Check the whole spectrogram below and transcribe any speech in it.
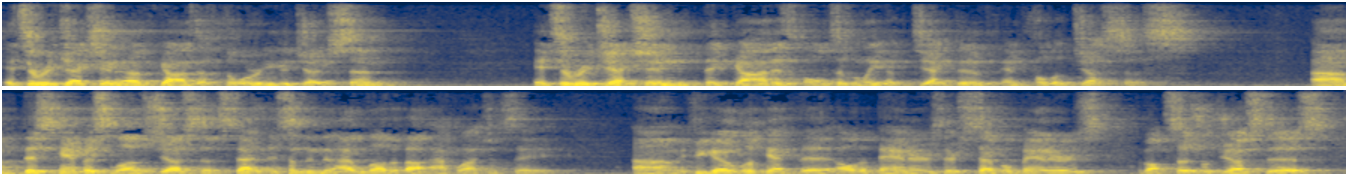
It's a rejection of God's authority to judge sin. It's a rejection that God is ultimately objective and full of justice. Um, this campus loves justice. That is something that I love about Appalachian State. Um, if you go look at the, all the banners, there's several banners about social justice,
